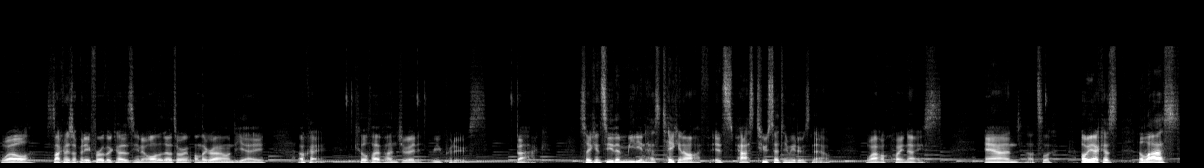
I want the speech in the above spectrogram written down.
Well, it's not going to jump any further because, you know, all the nodes are on the ground, yay. Okay, kill 500, reproduce, back. So you can see the median has taken off. It's past 2 centimeters now. Wow, quite nice. And let's look. Oh yeah, because the last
